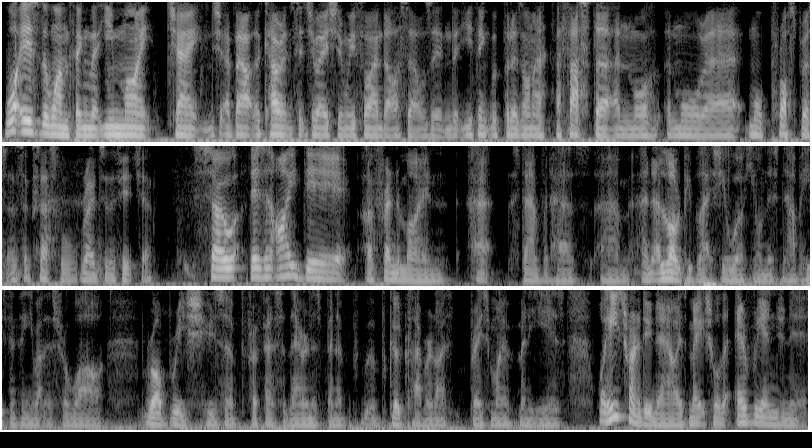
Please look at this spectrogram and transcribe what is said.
what is the one thing that you might change about the current situation we find ourselves in that you think would put us on a, a faster and more a more uh, more prosperous and successful road to the future? So there's an idea a friend of mine Stanford has, um, and a lot of people actually are working on this now, but he's been thinking about this for a while. Rob Reich, who's a professor there and has been a, a good collaborator of mine for many years, what he's trying to do now is make sure that every engineer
